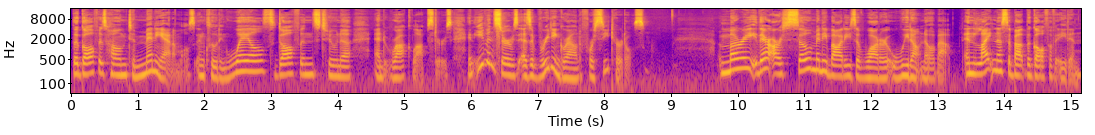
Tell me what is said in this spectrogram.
The Gulf is home to many animals, including whales, dolphins, tuna, and rock lobsters, and even serves as a breeding ground for sea turtles. Murray, there are so many bodies of water we don't know about. Enlighten us about the Gulf of Aden.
